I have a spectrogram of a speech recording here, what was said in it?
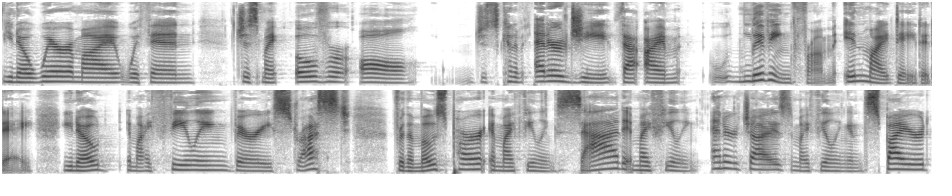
you know, where am I within just my overall, just kind of energy that I'm living from in my day to day? You know, am I feeling very stressed? for the most part? Am I feeling sad? Am I feeling energized? Am I feeling inspired?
